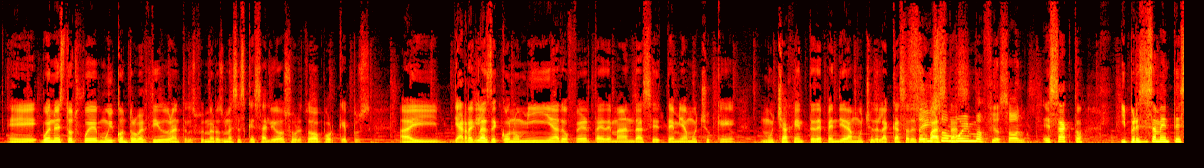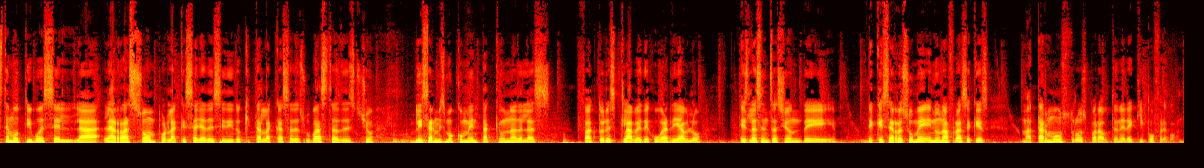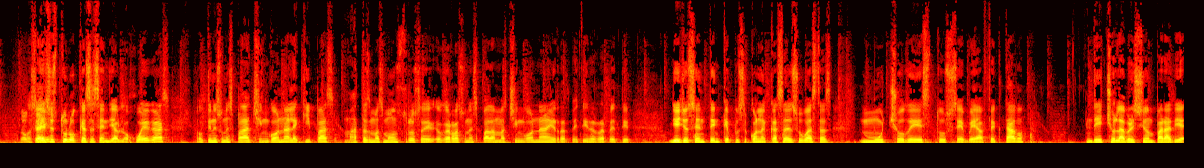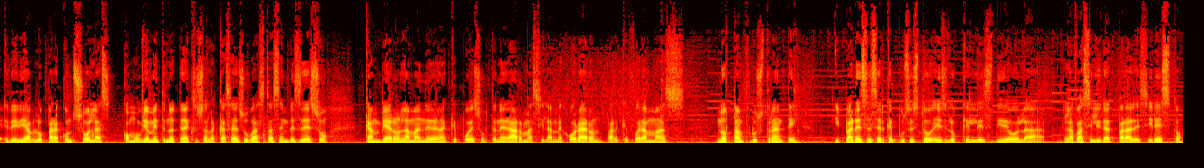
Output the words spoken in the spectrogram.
Eh, bueno, esto fue muy controvertido durante los primeros meses que salió, sobre todo porque pues hay ya reglas de economía, de oferta y demanda, se temía mucho que mucha gente dependiera mucho de la casa de Se subastas. hizo muy mafiosón. Exacto. Y precisamente este motivo es el- la, la razón por la que se haya decidido quitar la casa de subastas. De hecho, Blizzard mismo comenta que uno de los factores clave de jugar Diablo es la sensación de, de que se resume en una frase que es matar monstruos para obtener equipo fregón. O sea, eso es tú lo que haces en Diablo. Juegas, obtienes una espada chingona, la equipas, matas más monstruos, eh, agarras una espada más chingona y repetir y repetir. Y ellos sienten que pues con la casa de subastas mucho de esto se ve afectado. De hecho, la versión para de Diablo para consolas, como obviamente no tiene acceso a la casa de subastas, en vez de eso cambiaron la manera en la que puedes obtener armas y la mejoraron para que fuera más no tan frustrante. Y parece ser que pues esto es lo que les dio la, la facilidad para decir esto.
